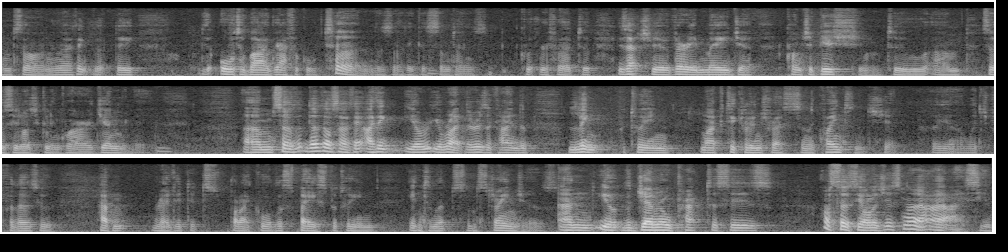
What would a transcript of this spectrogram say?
and so on. And I think that the, the autobiographical turn, as I think is sometimes referred to, is actually a very major contribution to um, sociological inquiry generally. Um, so I think, I think you're, you're right, there is a kind of link between my particular interests and acquaintanceship, uh, you know, which for those who haven't read it, it's what I call the space between intimates and strangers. And, you know, the general practices of sociologists, no, I, I assume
